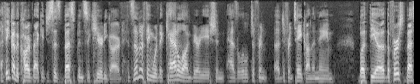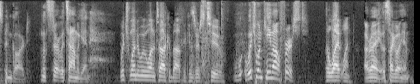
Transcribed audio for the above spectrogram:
I think on the card back it just says Bespin Security Guard. It's another thing where the catalog variation has a little different uh, different take on the name. But the uh, the first Bespin Guard. Let's start with Tom again. Which one do we want to talk about? Because there's two. Wh- which one came out first? The white one. All right, let's talk about him.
